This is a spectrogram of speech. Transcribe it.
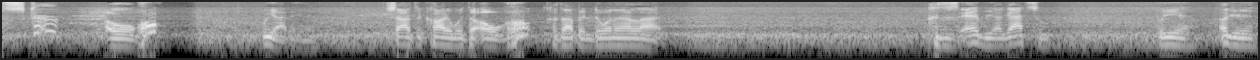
Skirt. Oh, we out of here. Shout out to Cardi with the oh, because I've been doing that a lot. Because it's Every, I got to. But yeah, again,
